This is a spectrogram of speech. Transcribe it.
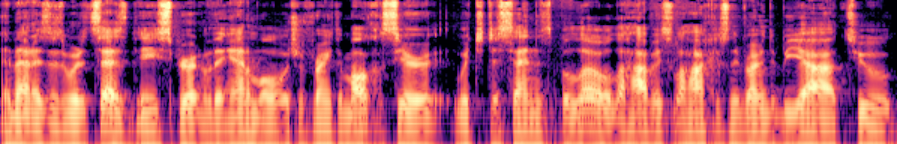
And that is, is what it says, the spirit of the animal, which referring to malchus here, which descends below lahavis lahachis nivraim to to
